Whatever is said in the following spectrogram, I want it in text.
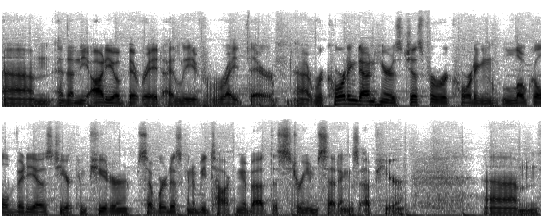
Um, and then the audio bitrate I leave right there. Uh, recording down here is just for recording local videos to your computer, so we're just going to be talking about the stream settings up here. Um,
